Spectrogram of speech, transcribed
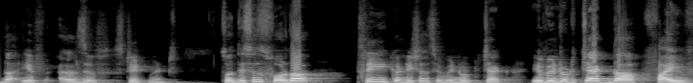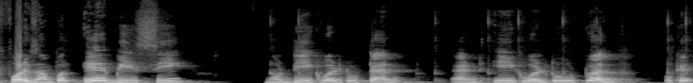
the if else if statement. So this is for the three conditions if we need to check. If we need to check the five for example a b c now d equal to 10 and E equal to 12 okay?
